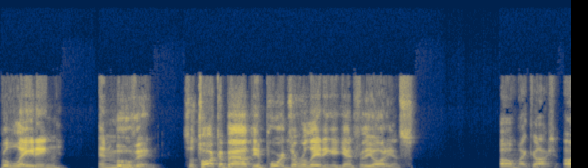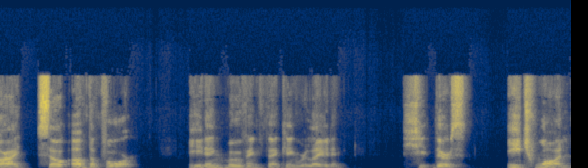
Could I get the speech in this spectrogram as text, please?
relating and moving. So, talk about the importance of relating again for the audience. Oh my gosh. All right. So, of the four eating, moving, thinking, relating, she, there's each one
